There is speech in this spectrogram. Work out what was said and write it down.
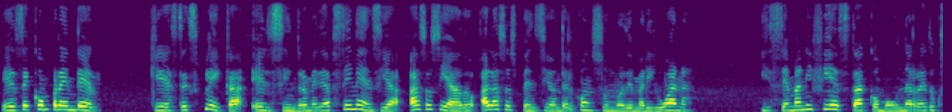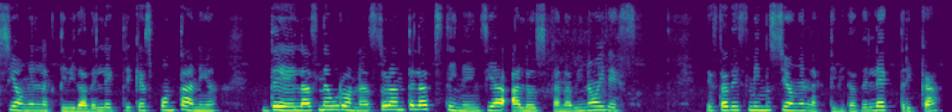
es de comprender que esto explica el síndrome de abstinencia asociado a la suspensión del consumo de marihuana y se manifiesta como una reducción en la actividad eléctrica espontánea de las neuronas durante la abstinencia a los cannabinoides. Esta disminución en la actividad eléctrica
